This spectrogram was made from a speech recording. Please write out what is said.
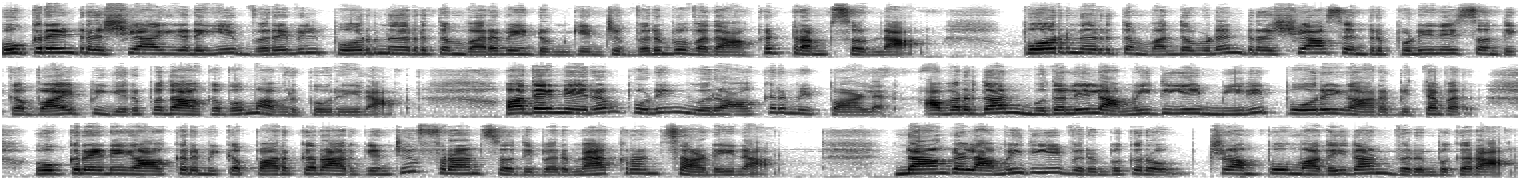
உக்ரைன் ரஷ்யா இடையே விரைவில் போர் நிறுத்தம் வர வேண்டும் என்று விரும்புவதாக ட்ரம்ப் சொன்னார். போர் நிறுத்தம் வந்தவுடன் ரஷ்யா சென்று புடினை சந்திக்க வாய்ப்பு இருப்பதாகவும் அவர் கூறினார். அதே நேரம் புடின் ஒரு ஆக்கிரமிப்பாளர். அவர்தான் முதலில் அமைதியை மீறி போரை ஆரம்பித்தவர். உக்ரைனை ஆக்கிரமிக்க பார்க்கிறார் என்று பிரான்ஸ் அதிபர் மேக்ரான் சாடினார். நாங்கள் அமைதியை விரும்புகிறோம். ட்ரம்ப்பும் அதைதான் விரும்புகிறார்.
